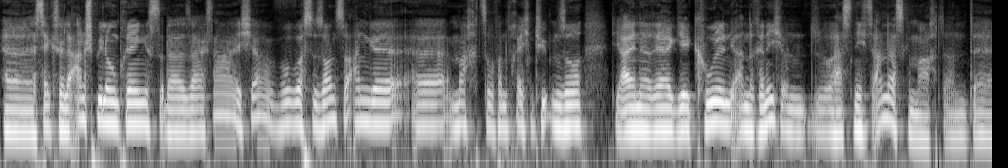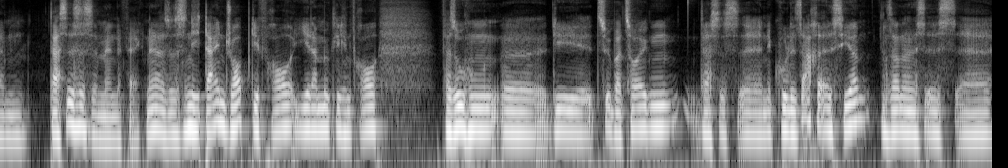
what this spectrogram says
äh, sexuelle Anspielung bringst oder sagst, ah, ich, ja, wo wirst du sonst so angemacht, so von frechen Typen so, die eine reagiert cool und die andere nicht und du hast nichts anders gemacht und ähm, das ist es im Endeffekt. Ne? Also es ist nicht dein Job, die Frau, jeder möglichen Frau versuchen, äh, die zu überzeugen, dass es äh, eine coole Sache ist hier, sondern es ist äh,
